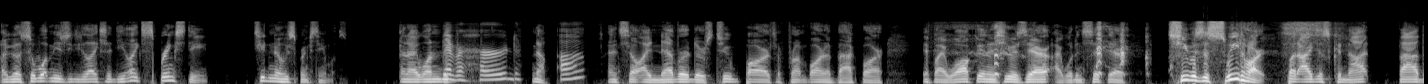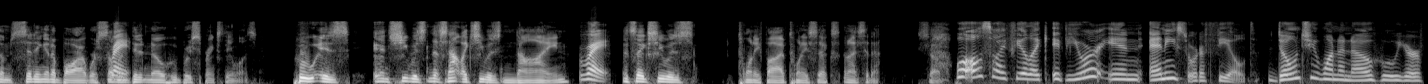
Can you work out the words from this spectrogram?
I go, so what music do you like? She said, do you like Springsteen? She didn't know who Springsteen was, and I wanted to Never heard. No. Of? and so I never, there's two bars, a front bar and a back bar. If I walked in and she was there, I wouldn't sit there. She was a sweetheart, but I just could not fathom sitting in a bar where someone Right. didn't know who Bruce Springsteen was. Who is, and she was, it's not like she was nine. Right. It's like she was 25, 26, and I said, ah, so. Well, also, I feel like if you're in any sort of field, don't you want to know who your,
